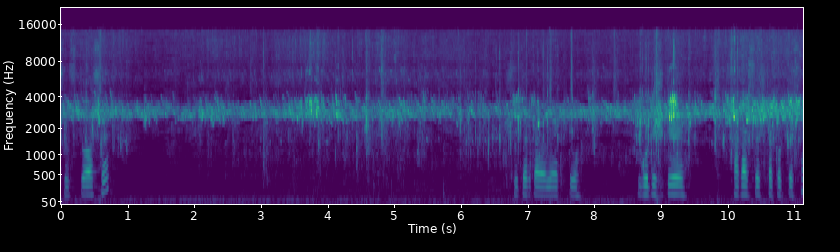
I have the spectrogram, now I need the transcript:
সুস্থ আছে। শীতের কারণে একটু গুটি শুকিয়ে থাকার চেষ্টা করতেছে।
